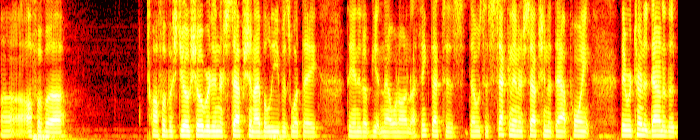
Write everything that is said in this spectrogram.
uh, off of a off of a Joe Schobert interception, I believe, is what they they ended up getting that one on. I think that's his that was his second interception at that point. They returned it down to the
